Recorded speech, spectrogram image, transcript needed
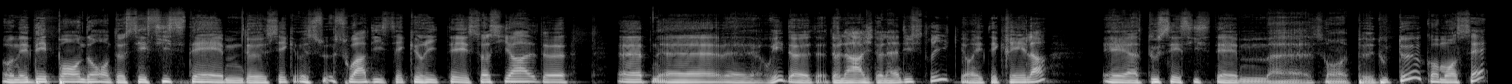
On est dépendant de ces systèmes de soi-disant sécurité sociale, de euh, euh, oui, de, de, l'âge de l'industrie qui ont été créés là. Et euh, tous ces systèmes euh, sont un peu douteux, comme on sait,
